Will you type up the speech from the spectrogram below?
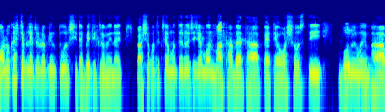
মনোকাস্ট ট্যাবলেটেরও কিন্তু সেটা ব্যতিক্রমী নয়। পার্শ্ব প্রতিক্রিয়ার মধ্যে রয়েছে যেমন মাথা ব্যথা পেটে অস্বস্তি বমি বমি ভাব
